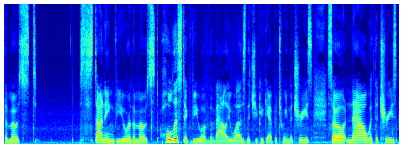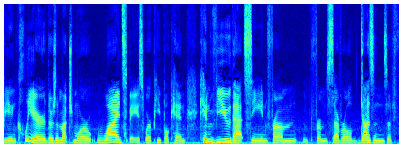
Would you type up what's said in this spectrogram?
the most stunning view or the most holistic view of the valley was that you could get between the trees. So now with the trees being cleared, there's a much more wide space where people can can view that scene from from several dozens of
